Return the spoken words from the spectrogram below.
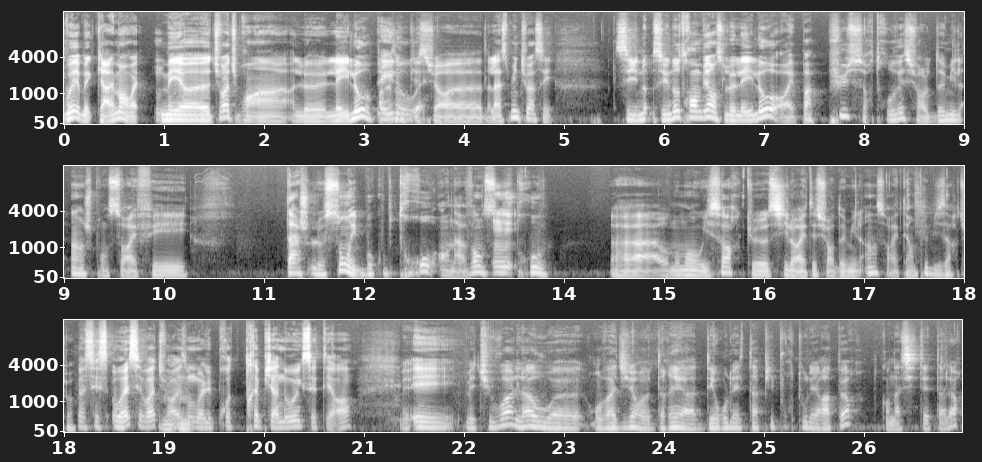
Ouais, mais carrément, ouais. Mm. Mais euh, tu vois, tu prends un- le Laylo, par Laylo, exemple, qui ouais. est sur euh, The Last Meal, tu vois, c'est. C'est une, c'est une autre ambiance. Le Laylo aurait pas pu se retrouver sur le 2001, je pense. Ça aurait fait. Tâche, le son est beaucoup trop en avance, Mm. je trouve, euh, au moment où il sort, que s'il aurait été sur 2001, ça aurait été un peu bizarre, tu vois. Bah, c'est- ouais, c'est vrai, tu as raison. Les prods très piano, etc. Mais- Et Mais tu vois, là où euh, on va dire Dre a déroulé le tapis pour tous les rappeurs qu'on a cités tout à l'heure,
